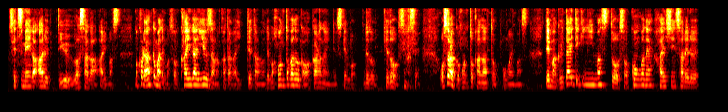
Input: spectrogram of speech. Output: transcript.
説明があるっていう噂があります。まあ、これあくまでもその海外ユーザーの方が言ってたので、まあ、本当かどうかわからないんですけども、でどけど、すいません。おそらく本当かなと思います。で、まあ、具体的に言いますと、その今後ね、配信される、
